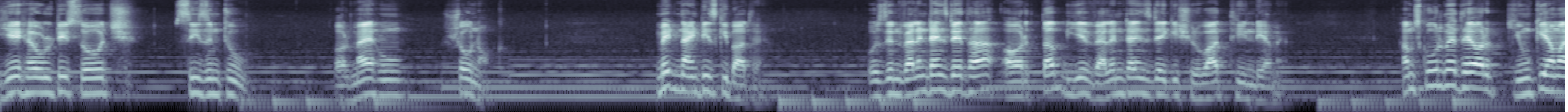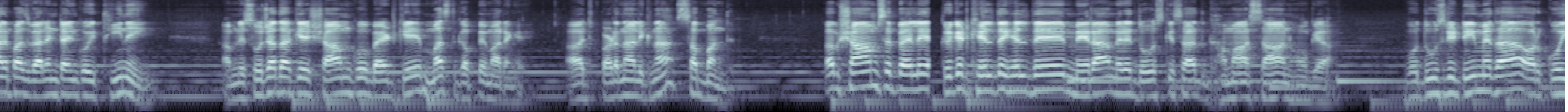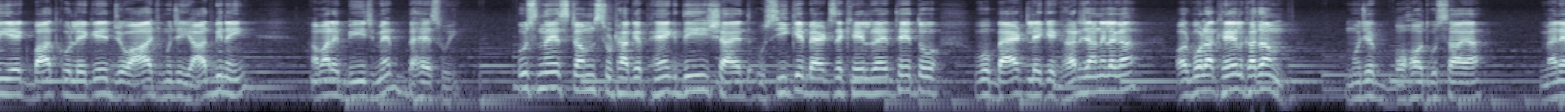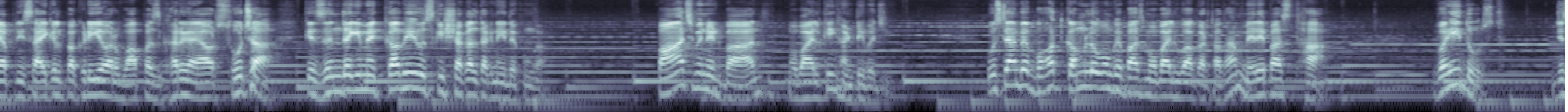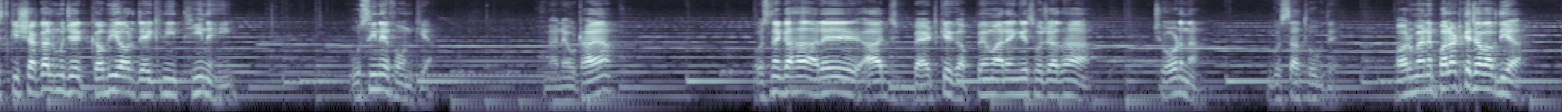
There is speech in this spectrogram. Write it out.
ये है उल्टी सोच सीज़न टू, और मैं हूँ शोनॉक। मिड नाइन्टीज की बात है। उस दिन वैलेंटाइंस डे था, और तब ये वैलेंटाइंस डे की शुरुआत थी इंडिया में। हम स्कूल में थे, और क्योंकि हमारे पास वैलेंटाइन कोई थी नहीं, हमने सोचा था कि शाम को बैठ के मस्त गप्पे मारेंगे। आज पढ़ना लिखना सब बंद। अब शाम से पहले क्रिकेट खेलते खेलते मेरा, मेरे दोस्त के साथ घमासान हो गया। वो दूसरी टीम में था और कोई एक बात को लेके जो आज मुझे याद भी नहीं, हमारे बीच में बहस हुई। उसने स्टम्प्स उठा के फेंक दी, शायद उसी के बैट से खेल रहे थे तो वो बैट लेके घर जाने लगा और बोला, खेल ख़त्म। मुझे बहुत गुस्सा आया। मैंने अपनी साइकिल पकड़ी और वापस घर गया और सोचा कि ज़िंदगी में कभी उसकी शक्ल तक नहीं देखूँगा। पाँच मिनट बाद मोबाइल की घंटी बजी। उस टाइम पे बहुत कम लोगों के पास मोबाइल हुआ करता था, मेरे पास था। वही दोस्त, जिसकी शक्ल मुझे कभी और देखनी थी नहीं, उसी ने फ़ोन किया। मैंने उठाया। उसने कहा, अरे, आज बैठ के गप्पे मारेंगे, सोचा था। छोड़ ना, गुस्सा थूक दे। और मैंने पलट के जवाब दिया,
